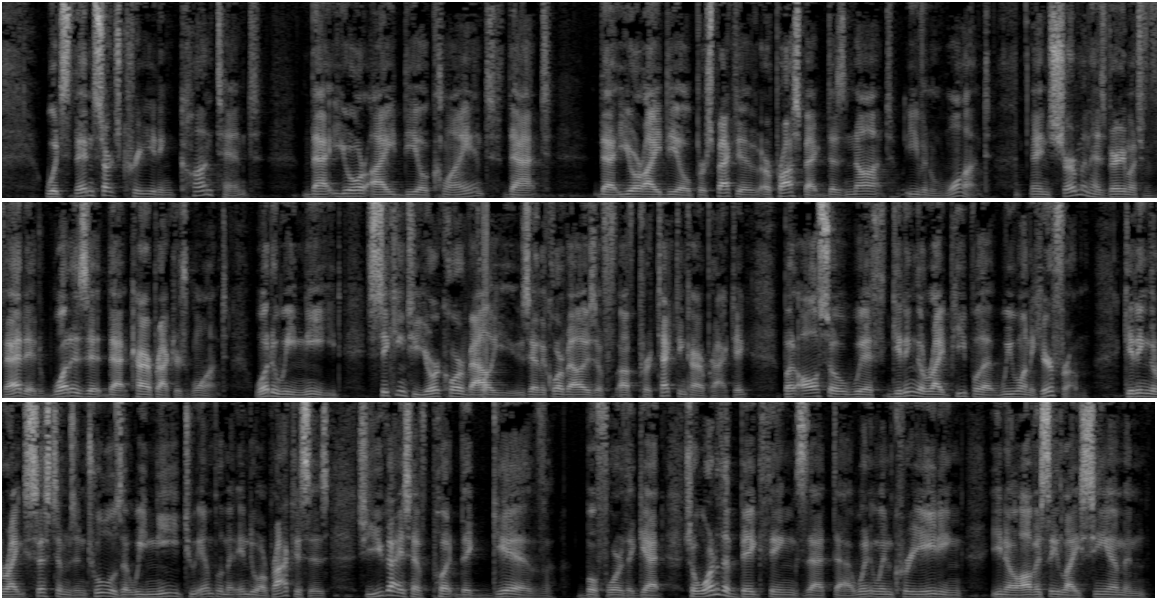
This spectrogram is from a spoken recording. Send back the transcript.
which then starts creating content that your ideal client, that that your ideal perspective or prospect does not even want. And Sherman has very much vetted what is it that chiropractors want? What do we need? Sticking to your core values and the core values of, of protecting chiropractic, but also with getting the right people that we want to hear from, getting the right systems and tools that we need to implement into our practices. So you guys have put the give before the get. So one of the big things that uh, when, when creating, you know, obviously Lyceum and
